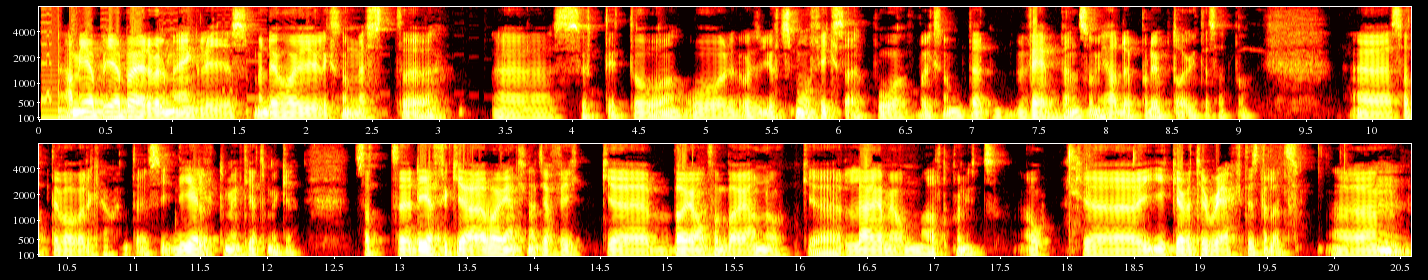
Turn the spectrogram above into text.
Ja, men jag, jag började väl med AngularJS men det har ju liksom mest uh, suttit och, och, och, gjort små fixar på liksom, den webben som vi hade på det uppdraget jag satt på. Uh, så att det var väl kanske inte, det hjälpte mig inte jättemycket. Så uh, det jag fick göra var egentligen att jag fick börja om från början och lära mig om allt på nytt. Och gick över till React istället. Um, mm.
